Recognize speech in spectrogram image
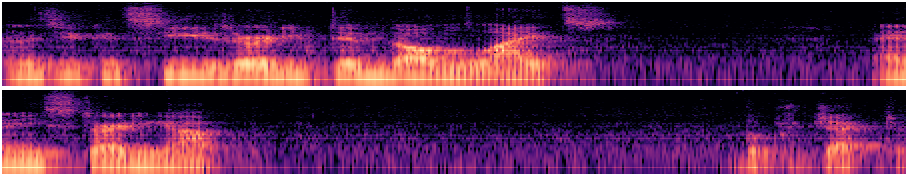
and as you can see he's already dimmed all the lights and he's starting up the projector.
